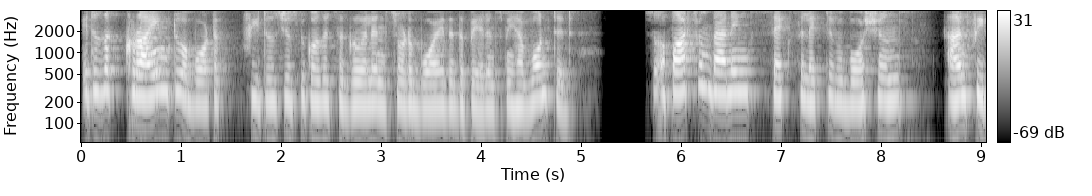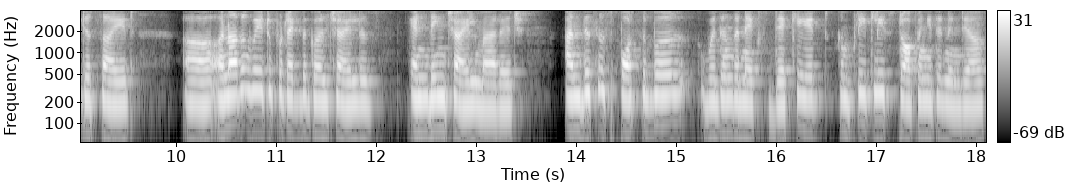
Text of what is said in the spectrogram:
it is a crime to abort a fetus just because it's a girl and it's not a boy that the parents may have wanted so, apart from banning sex selective abortions and feticide, uh, another way to protect the girl child is ending child marriage. And this is possible within the next decade, completely stopping it in India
